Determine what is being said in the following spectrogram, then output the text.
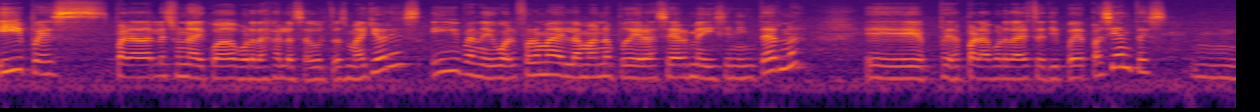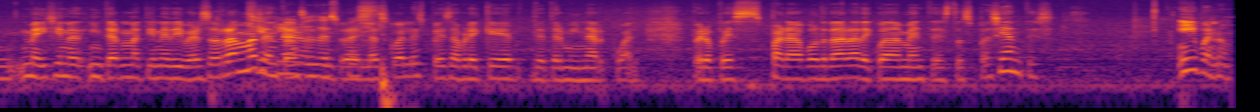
y pues para darles un adecuado abordaje a los adultos mayores, y bueno, de igual forma de la mano pudiera ser medicina interna, eh, para abordar este tipo de pacientes. Mm, medicina interna tiene diversas ramas, entonces dentro de las cuales pues habré que determinar cuál, pero pues para abordar adecuadamente estos pacientes. Y bueno,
